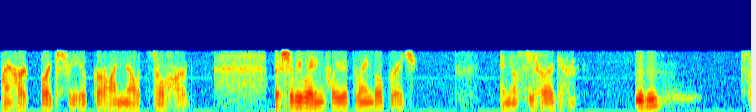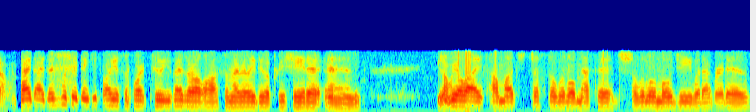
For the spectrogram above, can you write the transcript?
my heart breaks for you, girl. I know it's so hard. But she'll be waiting for you at the Rainbow Bridge, and you'll see her again. Mhm. So, Bye, guys. I just want to say thank you for all your support too. You guys are all awesome. I really do appreciate it, and you don't realize how much just a little message, a little emoji, whatever it is.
